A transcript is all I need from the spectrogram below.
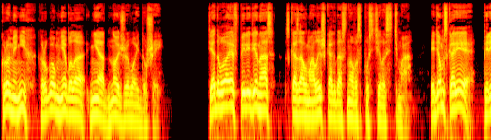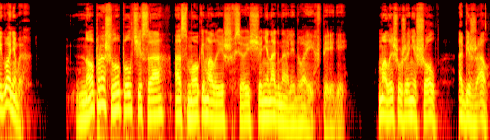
Кроме них, кругом не было ни одной живой души. «Те двое впереди нас», — сказал малыш, когда снова спустилась тьма. Идем скорее, перегоним их!» Но прошло полчаса, а Смок и Малыш все еще не нагнали двоих впереди. Малыш уже не шел, а бежал.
